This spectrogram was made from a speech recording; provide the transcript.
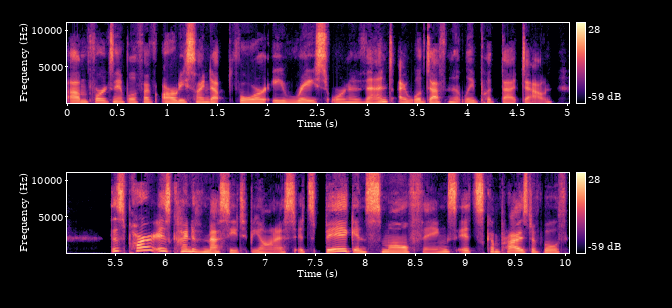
Um, for example, if I've already signed up for a race or an event, I will definitely put that down. This part is kind of messy, to be honest. It's big and small things. It's comprised of both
